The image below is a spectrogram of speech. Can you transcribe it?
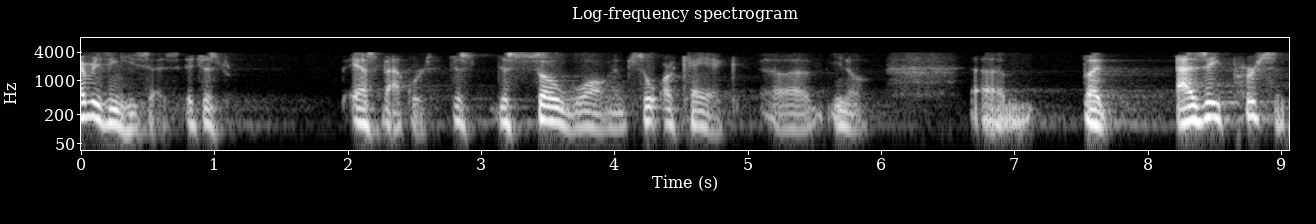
everything he says. It's just ass backwards, just just so wrong and so archaic. Uh, you know, um, but as a person,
